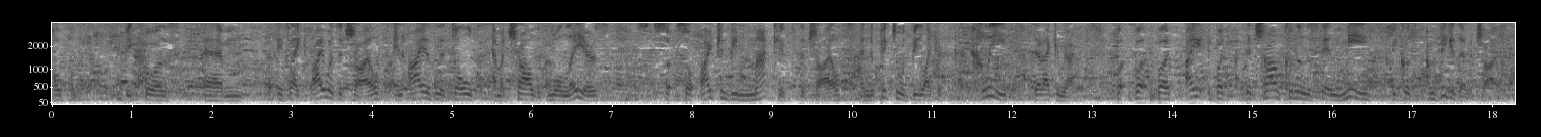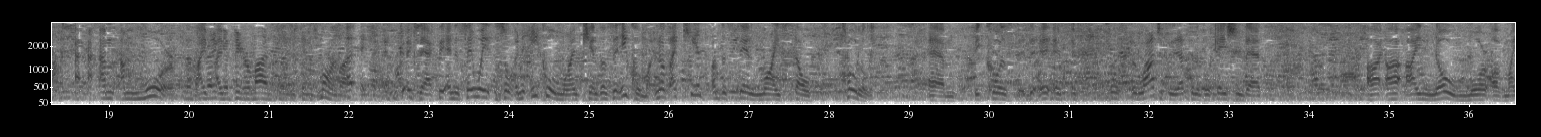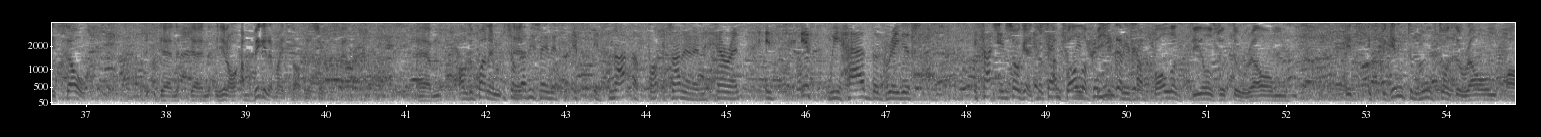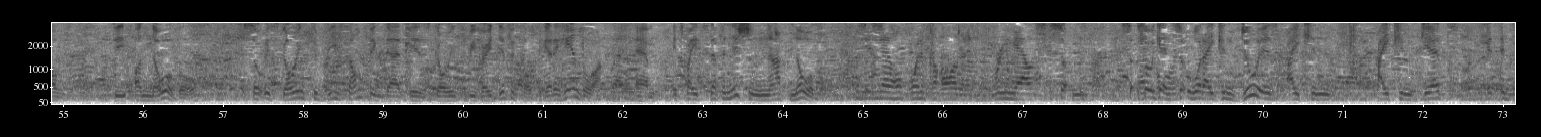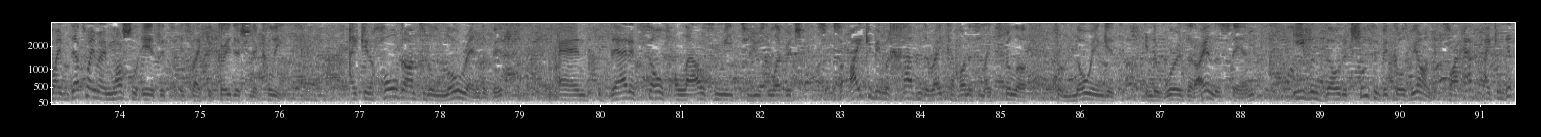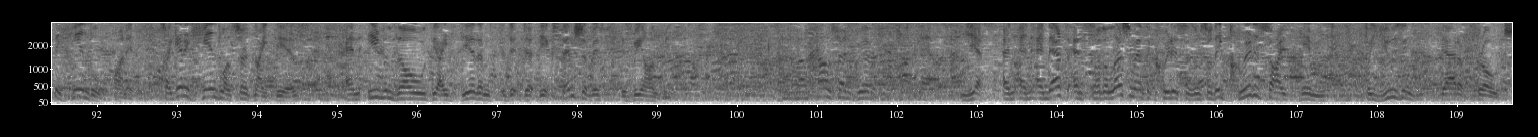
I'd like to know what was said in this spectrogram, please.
hopefully, because um, it's like I was a child, and I, as an adult, am a child with more layers, so, so I can be makif the child, and the picture would be like a, a kli that I can make. But but but I but the child couldn't understand me because I'm bigger than a child. I, am I'm, more I'm more. I, I, a bigger mind can understand a smaller mind. Uh, exactly, and the same way. So an equal mind can't understand equal mind. In other words, I can't understand myself totally. Um, because logically that's an implication that I, I, I, know more of myself than, than, you know, I'm bigger than myself in a certain sense. Um, so uh, Rebbe's saying it's, it's, it's, not a it's not an inherent. If, if we had the greatest it's not in, so again, so Kabbalah, being that Kabbalah deals with the realm, it's it's beginning to move towards the realm of the unknowable. So it's going to be something that is going to be very difficult to get a handle on. Um, it's by its definition not knowable. So, isn't that the whole point of Kabbalah that it's bringing out? So, so, so, again, so what I can do is I can I can get. It, it, my, that's why my muscle is it's it's like the Kodesh and a Kli. I can hold on to the lower end of it, and that itself allows me to use leverage. So, so I can be mechav the right kavanas in my tefillah from knowing it in the words that I understand, even though the truth of it goes beyond it. So I have, I can get the handle on it. So I get a handle on certain ideas, and even though the idea, the, the, the extension of it is beyond me. Yes, and, and, and that and so the lesson has the criticism. So they criticized him for using that approach.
